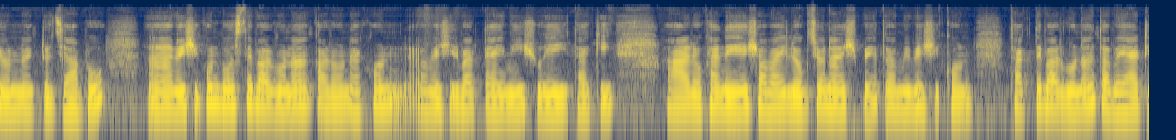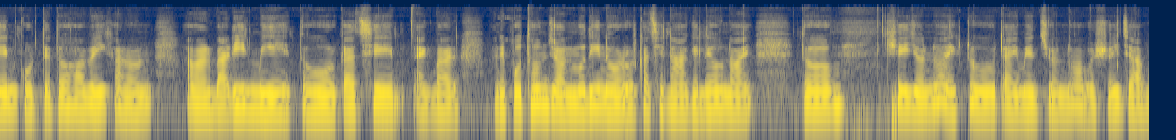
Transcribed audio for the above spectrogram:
জন্য একটু যাব। বেশিক্ষণ বসতে পারব না, কারণ এখন বেশিরভাগ টাইমই শুয়েই থাকি। আর ওখানে সবাই লোকজন আসবে, তো আমি বেশিক্ষণ থাকতে পারব না। তবে অ্যাটেন্ড করতে তো হবেই, কারণ আমার বাড়ির মেয়ে তো ওর কাছে একবার মানে প্রথম জন্মদিন ওর ওর কাছে না গেলেও নয়। তো সেই জন্য একটু টাইমের জন্য অবশ্যই যাব।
